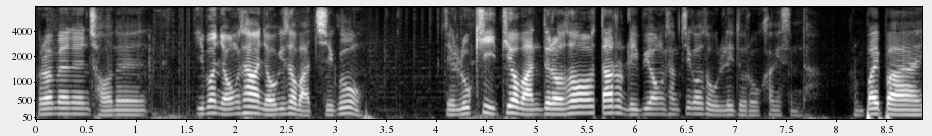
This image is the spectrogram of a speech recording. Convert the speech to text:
그러면은 저는 이번 영상은 여기서 마치고 이제 로키 2티어 만들어서 따로 리뷰 영상 찍어서 올리도록 하겠습니다. 그럼 빠이빠이.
